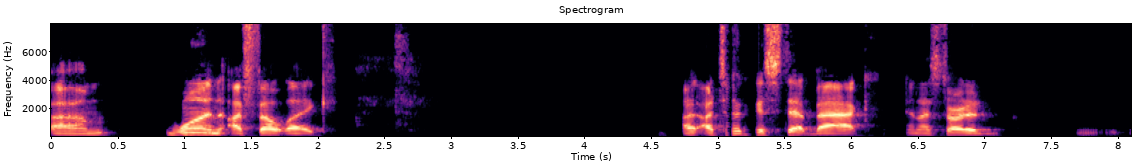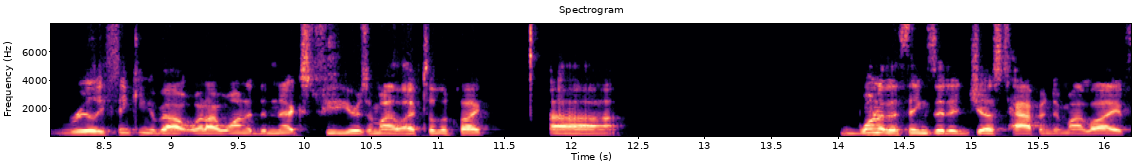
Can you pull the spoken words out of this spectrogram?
Um, one i felt like I, I took a step back and I started really thinking about what I wanted the next few years of my life to look like. Uh, one of the things that had just happened in my life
